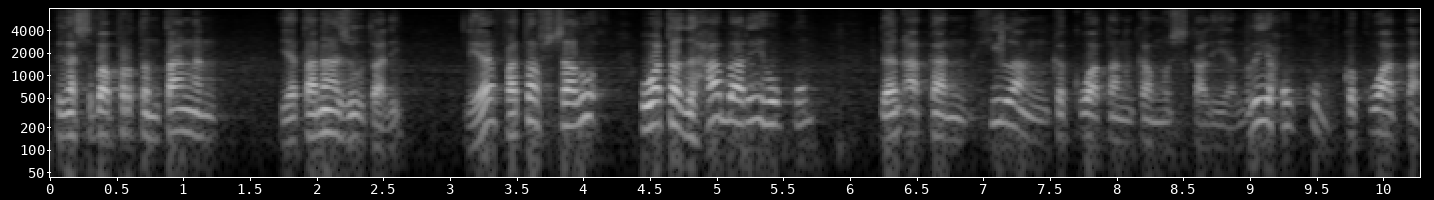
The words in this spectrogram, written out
dengan sebab pertentangan ya tanazu tadi. Ya, fatafsalu wa tadhhabari hukum dan akan hilang kekuatan kamu sekalian. Ri hukum, kekuatan.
